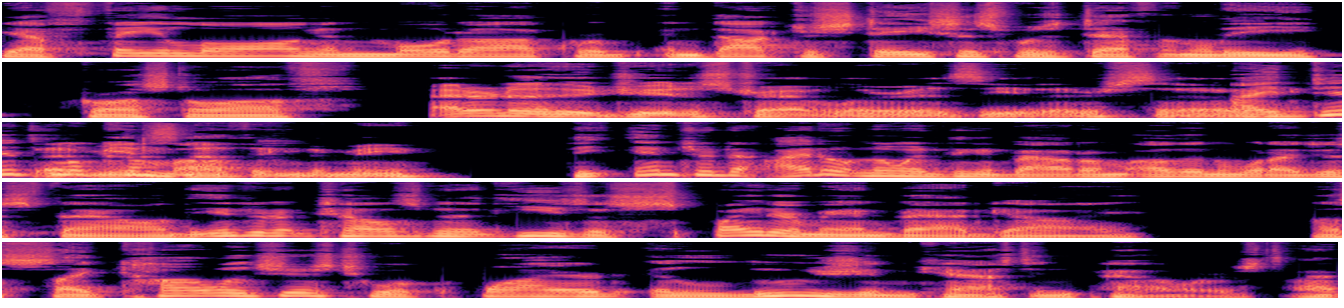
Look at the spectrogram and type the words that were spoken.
yeah, Feilong and MODOK were, and Dr. Stasis was definitely crossed off. I don't know who Judas Traveler is either, so I did that look means him up. nothing to me. The internet, I don't know anything about him other than what I just found. The internet tells me that he's a Spider Man bad guy, a psychologist who acquired illusion casting powers. Uh,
